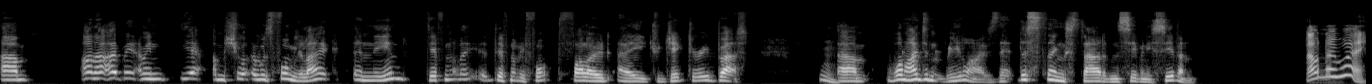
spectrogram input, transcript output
um, oh no, I mean, I mean, yeah, I'm sure it was formulaic in the end. Definitely, it definitely fo- followed a trajectory, but Hmm. um, what I didn't realize that this thing started in '77. Oh no way!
